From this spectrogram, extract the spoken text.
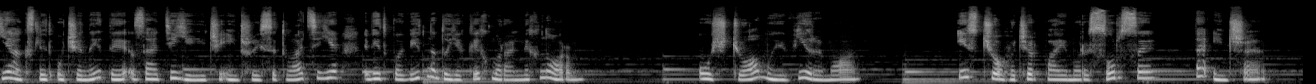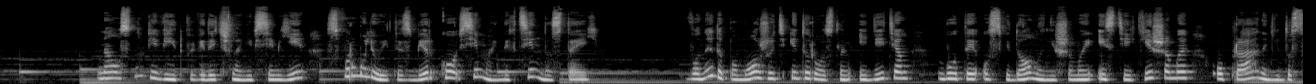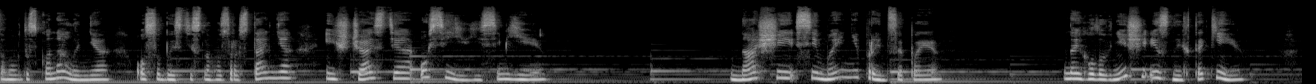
Як слід учинити за тієї чи іншої ситуації відповідно до яких моральних норм? У що ми віримо? Із чого черпаємо ресурси та інше? На основі відповідей членів сім'ї сформулюйте збірку сімейних цінностей. Вони допоможуть і дорослим, і дітям бути усвідомленішими і стійкішими у прагненні до самовдосконалення, особистісного зростання і щастя усієї сім'ї. Наші сімейні принципи найголовніші із них такі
